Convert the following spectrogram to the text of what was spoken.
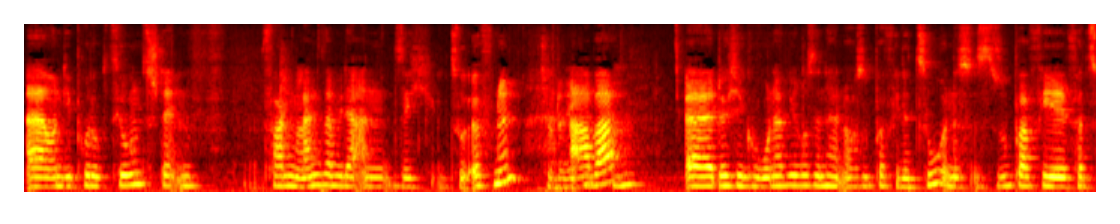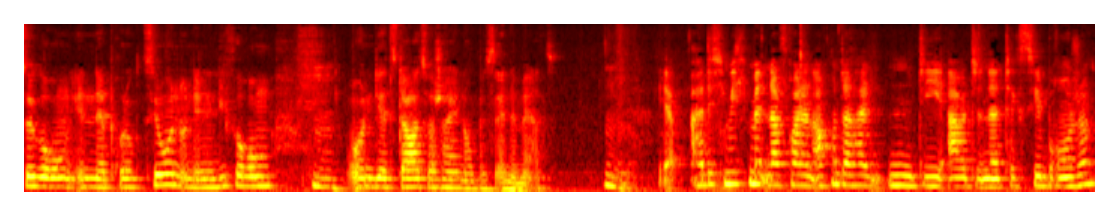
äh, und die Produktionsstätten fangen langsam wieder an, sich zu öffnen. Zu. Aber Mhm. äh, durch den Coronavirus sind halt noch super viele zu und es ist super viel Verzögerung in der Produktion und in den Lieferungen. Mhm. Und jetzt dauert es wahrscheinlich noch bis Ende März. Ja, hatte ich mich mit einer Freundin auch unterhalten, die arbeitet in der Textilbranche.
